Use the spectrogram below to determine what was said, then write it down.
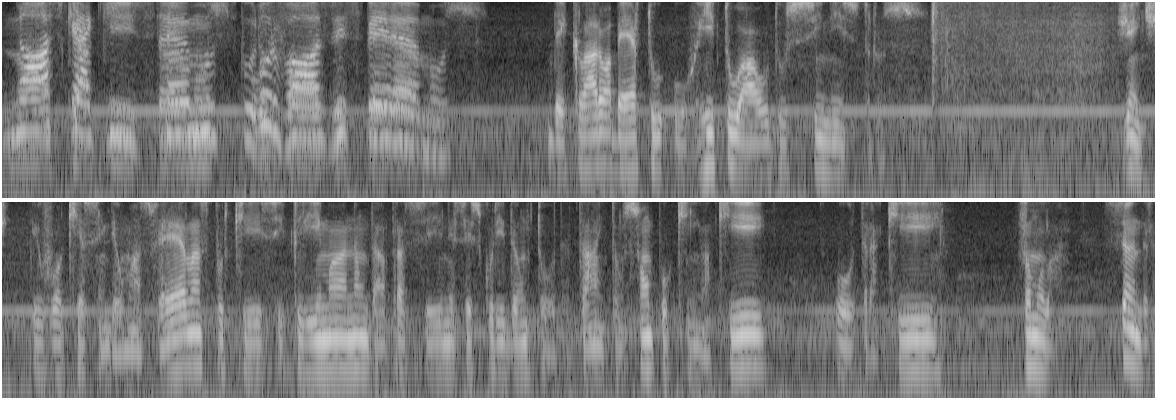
Nós que aqui estamos, por, por vós esperamos. Declaro aberto o ritual dos sinistros. Gente, eu vou aqui acender umas velas porque esse clima não dá para ser nessa escuridão toda, tá? Então só um pouquinho aqui, outra aqui. Vamos lá. Sandra,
